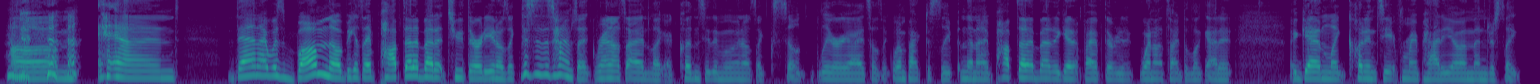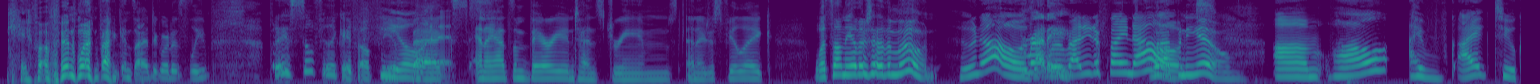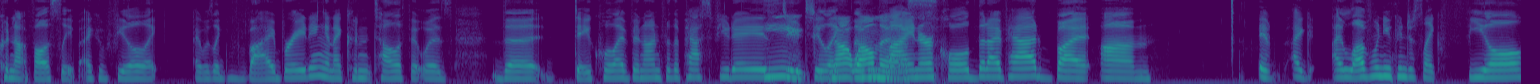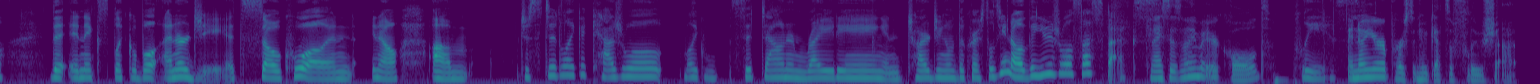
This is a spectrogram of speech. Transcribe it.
Um, and then I was bummed though because I popped out of bed at two thirty and I was like, "This is the time." So I like, ran outside, like I couldn't see the moon. I was like still bleary eyed, so I was like, went back to sleep. And then I popped out of bed again at five thirty. Like, went outside to look at it again, like couldn't see it from my patio, and then just like gave up and went back inside to go to sleep. But I still feel like I felt the effects, it. and I had some very intense dreams, and I just feel like, what's on the other side of the moon? Who knows? ready. We're ready to find out. What happened to you? Um, well, I I too could not fall asleep. I could feel like I was like vibrating and I couldn't tell if it was the Dayquil I've been on for the past few days due to like the wellness. minor cold that I've had, but um it I I love when you can just like feel the inexplicable energy. It's so cool and you know, um just did like a casual like sit down and writing and charging of the crystals, you know, the usual suspects. Can I say something about your cold? Please. I know you're a person who gets a flu shot.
